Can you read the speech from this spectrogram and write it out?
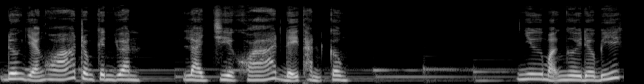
Đơn giản hóa trong kinh doanh là chìa khóa để thành công. Như mọi người đều biết,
